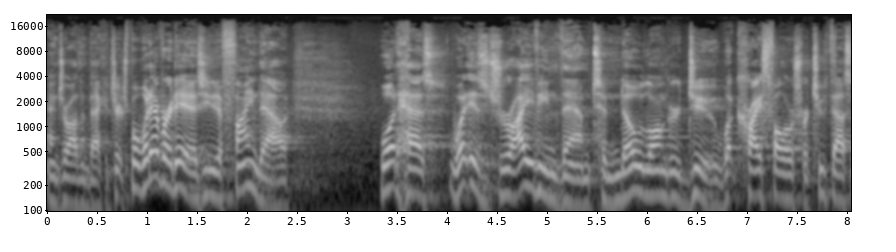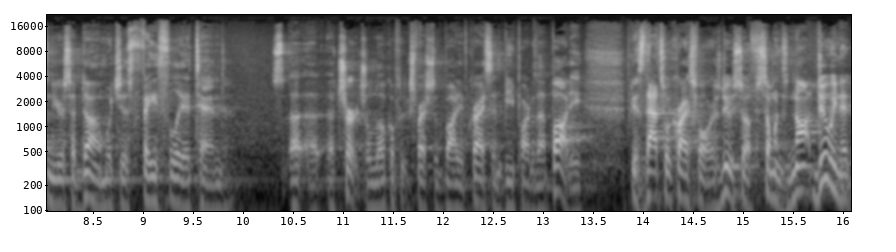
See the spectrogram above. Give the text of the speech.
and draw them back to church. But whatever it is, you need to find out what, has, what is driving them to no longer do what Christ followers for 2,000 years have done, which is faithfully attend a, a, church, a local expression of the body of Christ, and be part of that body, because that's what Christ followers do. So if someone's not doing it,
